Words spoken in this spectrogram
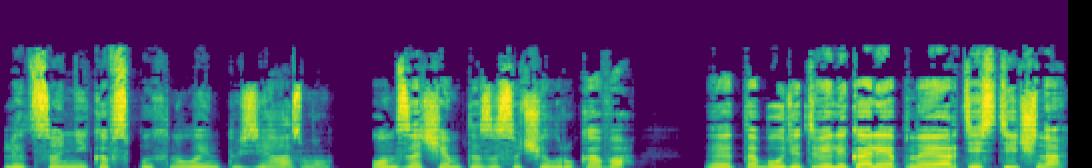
Лицо Ника вспыхнуло энтузиазмом. Он зачем-то засучил рукава. «Это будет великолепно и артистично!»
